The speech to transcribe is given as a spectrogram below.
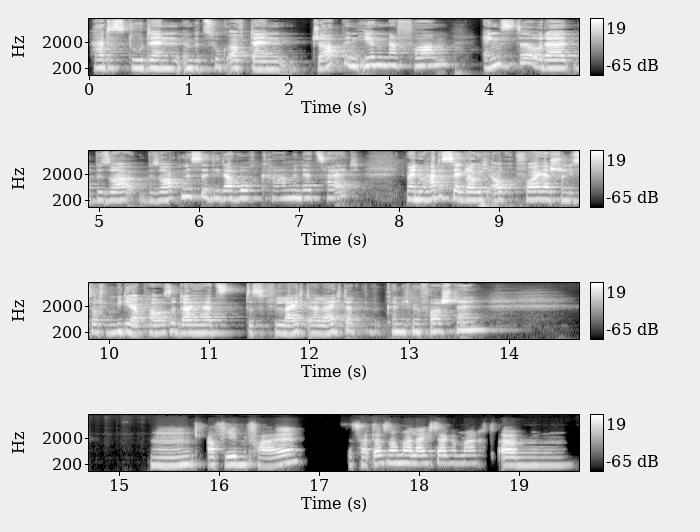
Hattest du denn in Bezug auf deinen Job in irgendeiner Form Ängste oder Besor Besorgnisse, die da hochkamen in der Zeit? Ich meine, du hattest ja, glaube ich, auch vorher schon die Social Media Pause, daher hat es das vielleicht erleichtert, kann ich mir vorstellen. Hm, auf jeden Fall. Das hat das nochmal leichter gemacht. Ähm,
